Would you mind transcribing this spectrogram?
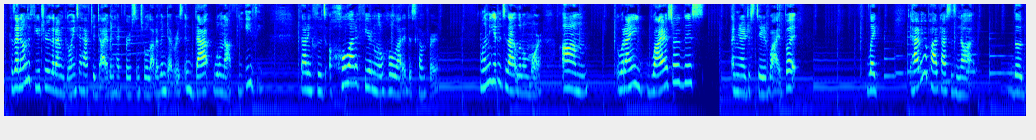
Because I know in the future that I'm going to have to dive in headfirst into a lot of endeavors, and that will not be easy. That includes a whole lot of fear and a little whole lot of discomfort. Let me get into that a little more. Um, what I why I started this, I mean I just stated why, but like having a podcast is not the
